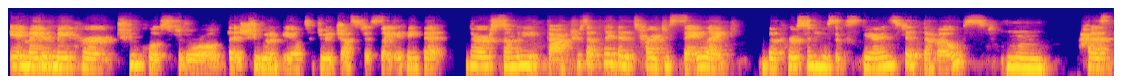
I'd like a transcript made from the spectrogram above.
it might have made her too close to the role that she wouldn't be able to do it justice. Like I think that there are so many factors at play that it's hard to say like the person who's experienced it the most Mm, has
